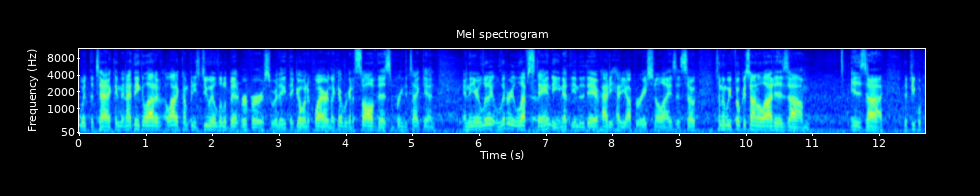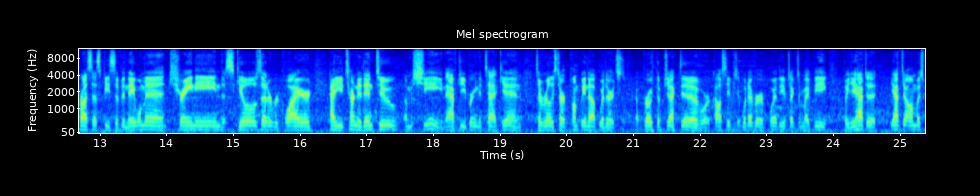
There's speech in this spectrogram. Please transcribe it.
with the tech. And then I think a lot of a lot of companies do it a little bit reverse, where they, they go and acquire and like, oh, we're going to solve this and bring the tech in, and then you're literally, literally left standing at the end of the day of how do you, how do you operationalize it. So something we focus on a lot is um, is uh, the people process piece of enablement, training, the skills that are required, how do you turn it into a machine after you bring the tech in to really start pumping up whether it's a growth objective or cost savings, whatever, whatever the objective might be, but you have to, you have to almost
